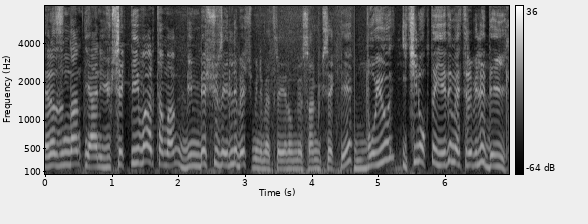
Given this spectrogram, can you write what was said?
En azından yani yüksekliği var tamam. 1555 mm yanılmıyorsam yüksekliği. Boyu 2.7 metre bile değil.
